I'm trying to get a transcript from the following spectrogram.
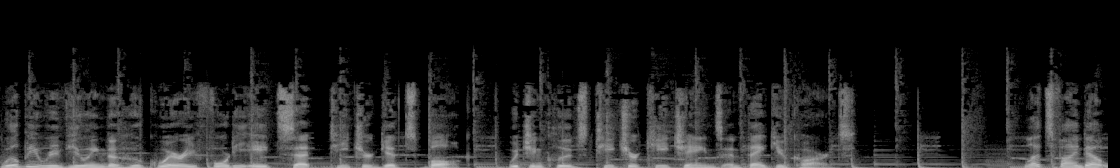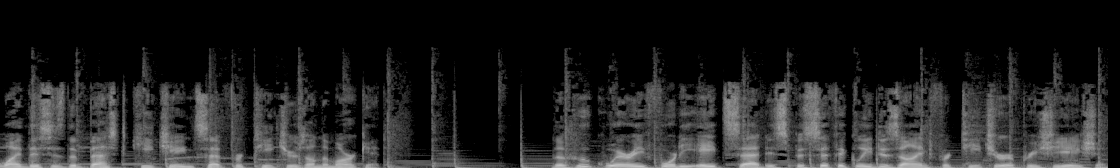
We'll be reviewing the Huquary 48 Set Teacher Gifts Bulk, which includes teacher keychains and thank you cards. Let's find out why this is the best keychain set for teachers on the market. The Huquary 48 set is specifically designed for teacher appreciation.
